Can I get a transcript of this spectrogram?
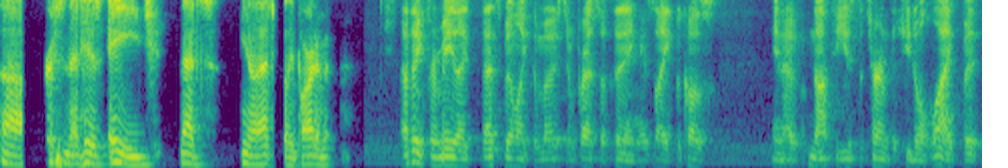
uh, person at his age. That's you know that's really part of it. I think for me, like that's been like the most impressive thing is like because you know not to use the term that you don't like, but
